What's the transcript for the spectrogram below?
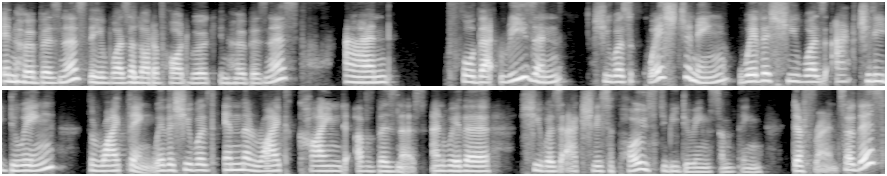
in her business. There was a lot of hard work in her business. And for that reason, she was questioning whether she was actually doing the right thing, whether she was in the right kind of business, and whether she was actually supposed to be doing something different. So, this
